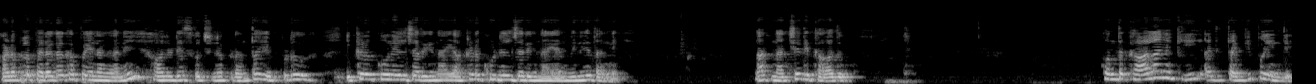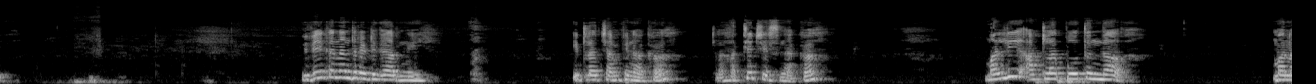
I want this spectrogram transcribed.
కడపలో పెరగకపోయినా కానీ హాలిడేస్కి వచ్చినప్పుడంతా ఎప్పుడు ఇక్కడ కూనీలు జరిగినాయి అక్కడ కూనీలు జరిగినాయి అని వినేదాన్ని. నాకు నచ్చేది కాదు. కొంతకాలానికి అది తగ్గిపోయింది. వివేకానంద రెడ్డి గారిని ఇట్లా చంపినాక ఇట్లా హత్య చేసినాక మళ్ళీ అట్లా పోతుందా మన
